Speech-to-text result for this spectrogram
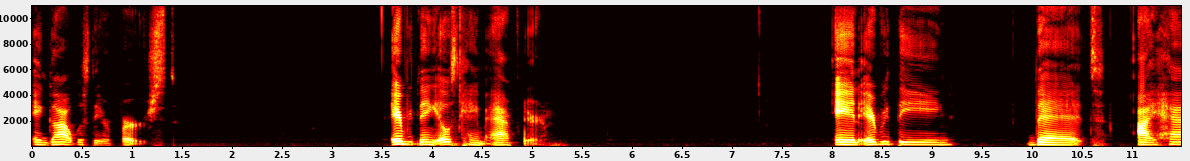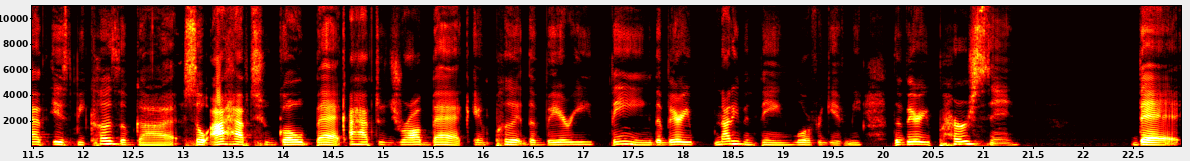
and God was there first. Everything else came after. And everything that I have is because of God. So I have to go back. I have to draw back and put the very thing, the very, not even thing, Lord forgive me, the very person that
